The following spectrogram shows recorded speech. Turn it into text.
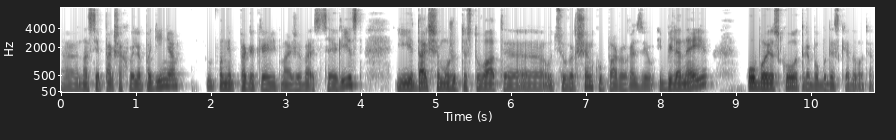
Е, У нас є перша хвиля падіння. Вони перекриють майже весь цей ріст, і далі можуть тестувати е, оцю вершинку пару разів. І біля неї обов'язково треба буде скидувати.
